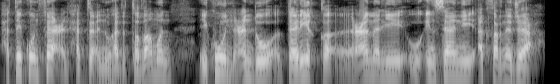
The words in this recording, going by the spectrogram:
حتى يكون فاعل حتى أنه هذا التضامن يكون عنده طريق عملي وإنساني أكثر نجاح.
